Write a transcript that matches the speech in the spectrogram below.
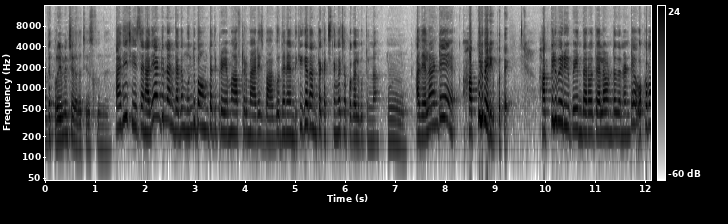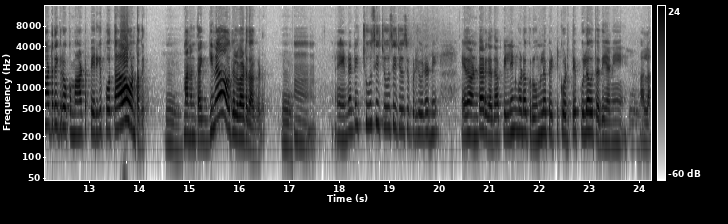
అంటే ప్రేమించే కదా చేసుకుంది. అదే చేశాను. అదే అంటున్నాను కదా ముందు బాగుంటుంది ప్రేమ ఆఫ్టర్ మ్యారేజ్ బాగోదని. అందుకే కదా అంత ఖచ్చితంగా చెప్పగలుగుతున్నా. అది ఎలా అంటే హక్కులు పెరిగిపోతాయి. హక్కులు పెరిగిపోయిన తర్వాత ఎలా ఉంటుంది అంటే ఒక మాట దగ్గర ఒక మాట పెరిగిపోతా ఉంటుంది. మనం తగ్గినా అవతలవాడు తగ్గడు. ఏంటంటే చూసి చూసి చూసి ఇప్పుడు చూడండి ఏదో అంటారు కదా పిల్లిని కూడా ఒక రూమ్లో పెట్టి కొడితే పులవుతుంది అని అలా.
